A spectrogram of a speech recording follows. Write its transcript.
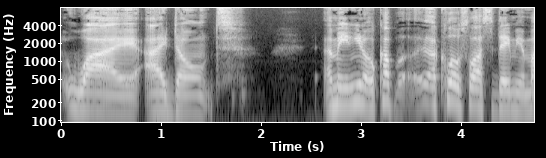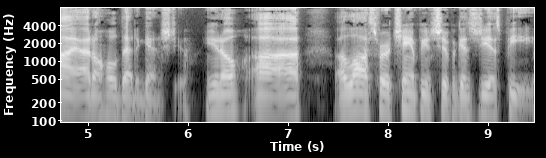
why I don't. I mean, you know, a couple, a close loss to Demian Maya, I don't hold that against you. You know, uh, a loss for a championship against GSP,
